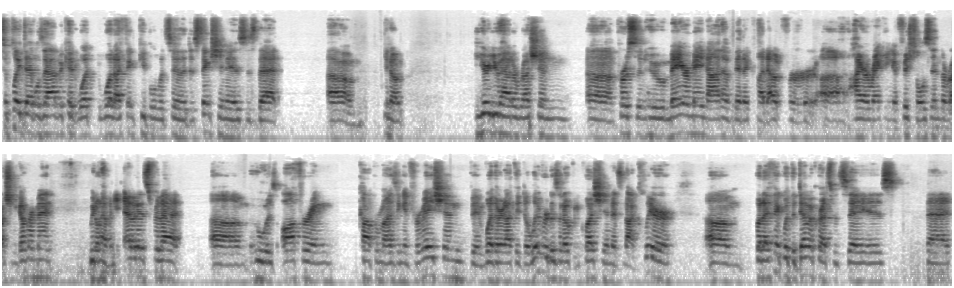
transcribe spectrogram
to play devil's advocate, what, what I think people would say the distinction is, is that, um, you know, here you had a Russian uh, person who may or may not have been a cutout for uh, higher ranking officials in the Russian government. We don't have any evidence for that. Um, who was offering compromising information? Whether or not they delivered is an open question. It's not clear. Um, but I think what the Democrats would say is that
